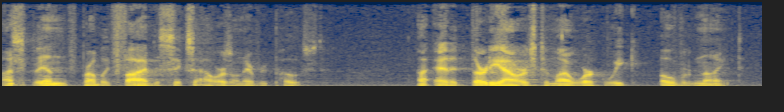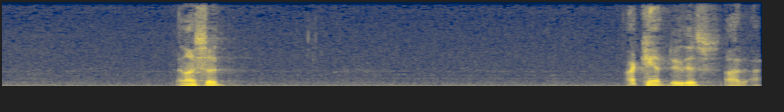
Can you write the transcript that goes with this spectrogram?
I spend probably five to six hours on every post. I added 30 hours to my work week overnight. And I said, I can't do this. I, I.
